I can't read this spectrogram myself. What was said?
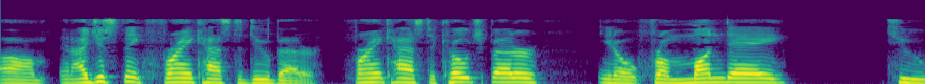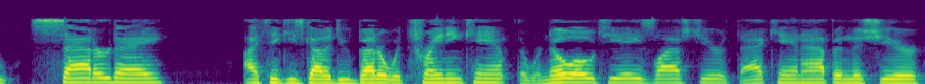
Um, and I just think Frank has to do better. Frank has to coach better. You know, from Monday to Saturday, I think he's got to do better with training camp. There were no OTAs last year. That can't happen this year.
